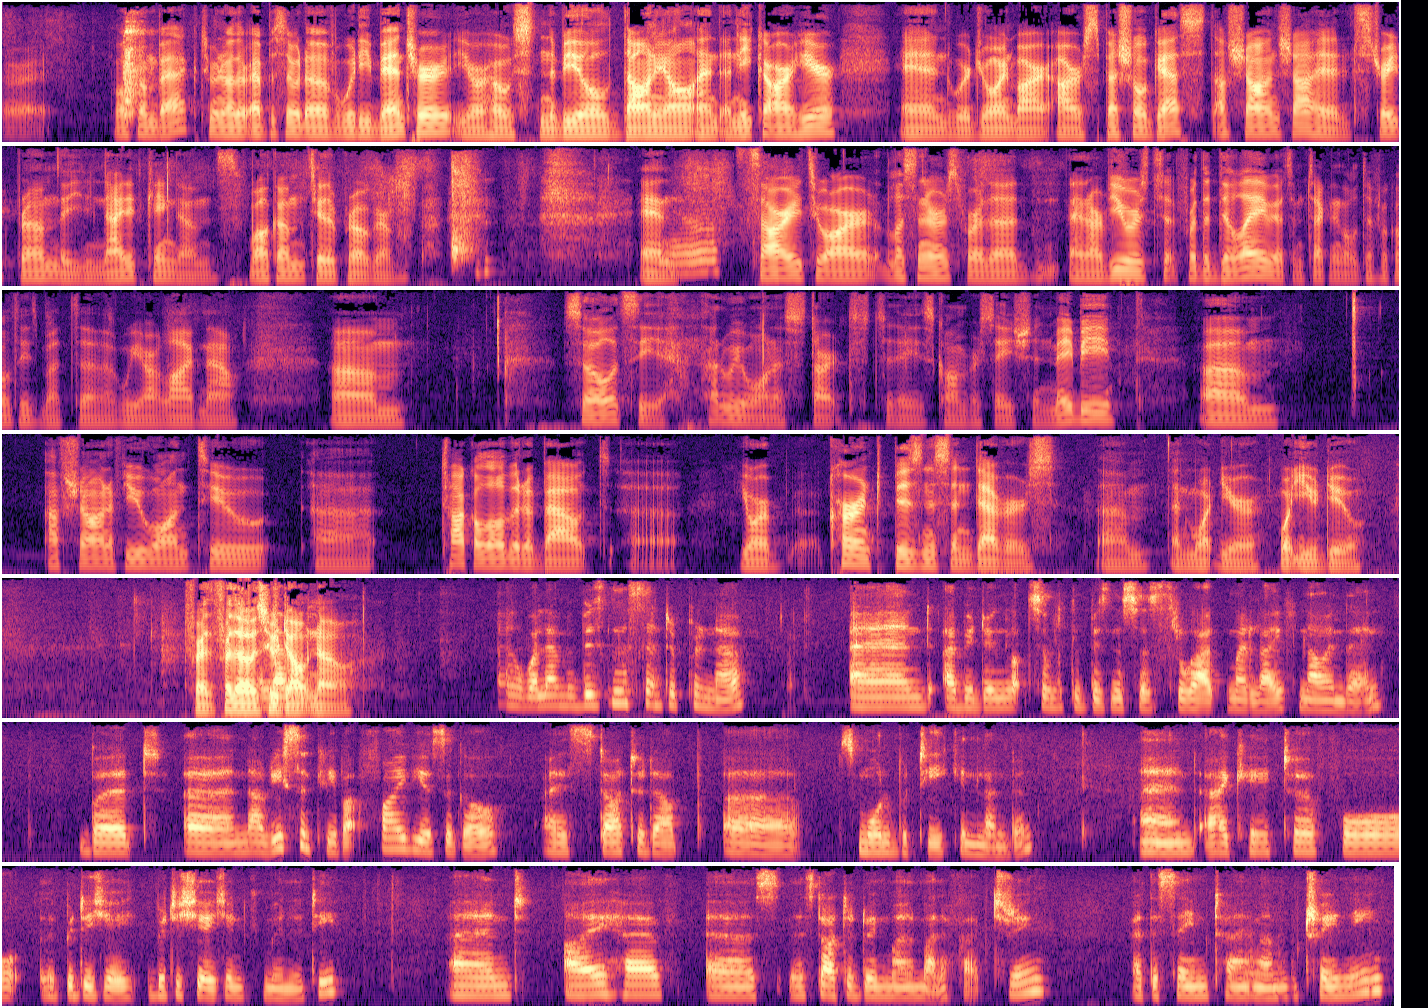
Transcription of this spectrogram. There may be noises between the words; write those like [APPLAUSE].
All right. Welcome back to another episode of Witty Banter. Your hosts Nabil, Daniel, and Anika are here, and we're joined by our special guest, Afshan Shahid, straight from the United Kingdoms. Welcome to the program. [LAUGHS] and Hello. sorry to our listeners for the and our viewers to, for the delay. We had some technical difficulties, but uh, we are live now. Um, so let's see. How do we want to start today's conversation? Maybe, um, Afshan, if you want to uh, talk a little bit about uh, your current business endeavors um, and what you're what you do. For for those who Well, don't I'm, know. uh, well, I'm a business entrepreneur, and I've been doing lots of little businesses throughout my life now and then. But uh, now, recently, about five years ago, I started up a small boutique in London, and I cater for the British British Asian community. And I have uh, started doing my own manufacturing. At the same time, I'm training.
